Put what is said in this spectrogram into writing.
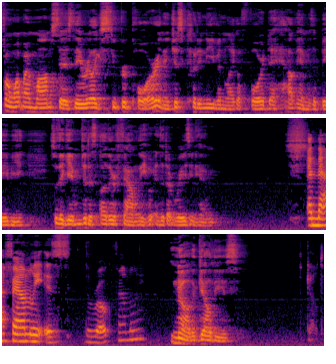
from what my mom says, they were like super poor and they just couldn't even like afford to have him as a baby. So they gave him to this other family who ended up raising him. And that family is the Roque family? No, the Geldies. Guilty.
